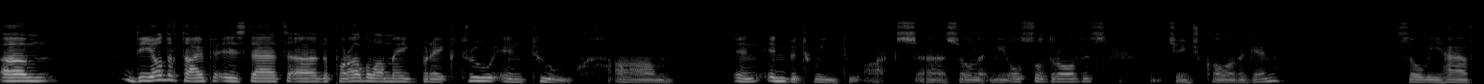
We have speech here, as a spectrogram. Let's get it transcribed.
Um, the other type is that uh, the parabola may break through in two um, in in between two arcs. Uh, so let me also draw this. Let me change color again so we have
